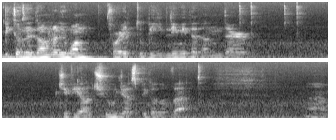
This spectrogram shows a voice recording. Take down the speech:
because I don't really want for it to be limited under GPL2 just because of that. Um,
